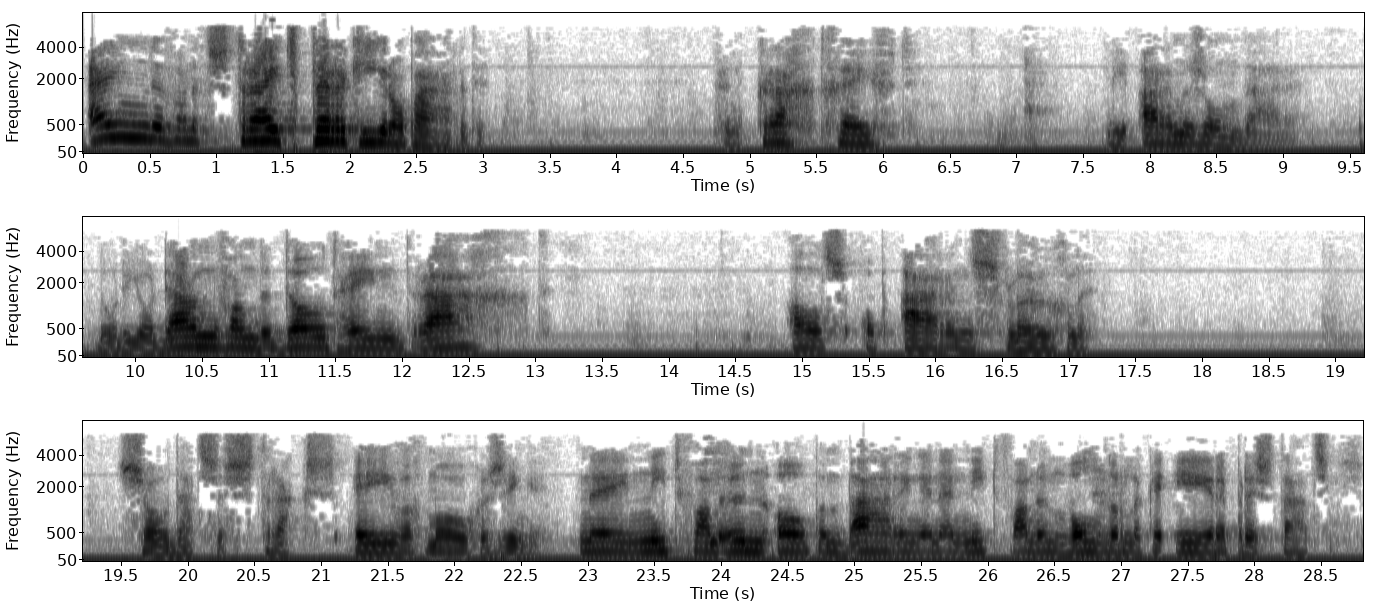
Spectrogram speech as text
einde van het strijdperk hier op aarde een kracht geeft die arme zondaren door de Jordaan van de dood heen draagt als op arensvleugelen zodat ze straks eeuwig mogen zingen. Nee, niet van hun openbaringen en niet van hun wonderlijke ereprestaties.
